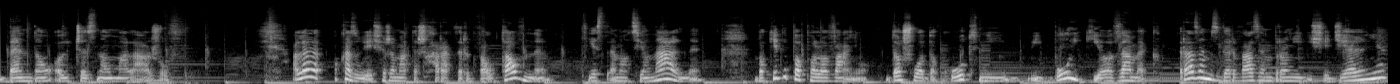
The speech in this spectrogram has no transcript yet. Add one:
będą ojczyzną malarzów. Ale okazuje się, że ma też charakter gwałtowny, jest emocjonalny, bo kiedy po polowaniu doszło do kłótni i bójki o zamek, razem z Gerwazem bronili się dzielnie,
